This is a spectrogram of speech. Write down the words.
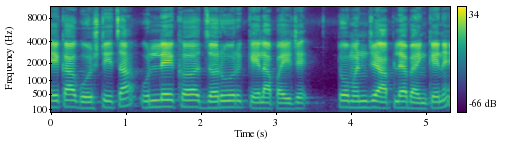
एका गोष्टीचा उल्लेख जरूर केला पाहिजे. तो म्हणजे आपल्या बँकेने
